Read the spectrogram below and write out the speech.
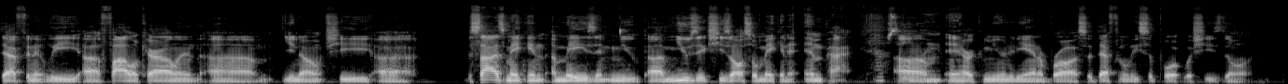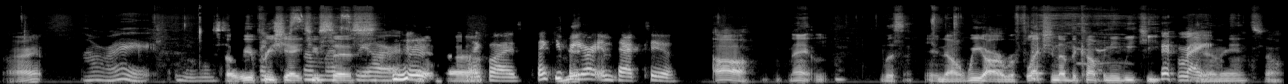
definitely uh, follow Carolyn. Um, you know, she uh, besides making amazing mu- uh, music, she's also making an impact um, in her community and abroad. So definitely support what she's doing. All right. All right. So we appreciate Thank you, so much, sis. And, uh, Likewise, thank you for your impact too. Oh man, listen, you know, we are a reflection of the company we keep. Right. You know what I mean? So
